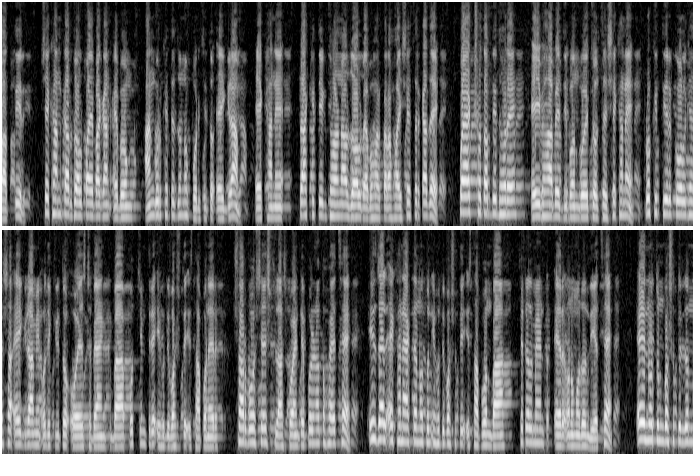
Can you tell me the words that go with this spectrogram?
বাত্তির, সেখানকার জলপাই বাগান এবং আঙ্গুর ক্ষেতের জন্য পরিচিত এই গ্রাম। এখানে প্রাকৃতিক ঝর্ণার জল ব্যবহার করা হয় সেচের কাজে। কয়েক শতাব্দী ধরে এইভাবে জীবন বয়ে চলছে সেখানে। প্রকৃতির কোল ঘেঁষা এই গ্রামে অধিকৃত ওয়েস্ট ব্যাংক বা পশ্চিম তীরে ইহুদি বসতি স্থাপনের সর্বশেষ ফ্ল্যাশ পয়েন্টে পরিণত হয়েছে। ইসরায়েল এখানে একটা নতুন ইহুদি বসতি স্থাপন বা সেটেলমেন্ট এর অনুমোদন দিয়েছে। এই নতুন বসতির জন্য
